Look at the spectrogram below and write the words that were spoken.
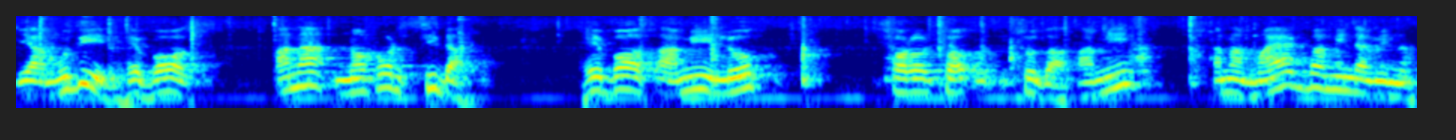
ইয়া মুদির হে বস আনা নফর সিদা। হে বস আমি লোক সরল সুদা। আমি আনা মায়াক বা মিন্না মিন্না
